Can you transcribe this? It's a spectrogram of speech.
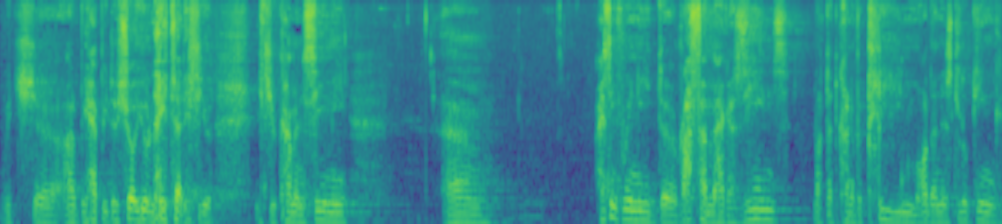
which uh, I'll be happy to show you later if you, if you come and see me. Um, I think we need uh, rougher magazines not that kind of a clean, modernist looking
